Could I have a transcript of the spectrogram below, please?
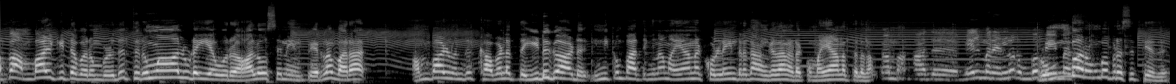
அப்ப அம்பாள் கிட்ட வரும்பொழுது திருமாலுடைய ஒரு ஆலோசனையின் பேர்ல வரார். அம்பாள் வந்து கவளத்தை இடுகாடு. இன்னைக்கும் பாத்தீங்கன்னா மயான கொள்ளைன்றது அங்கதான் நடக்கும். அது மேல்மலையில ரொம்ப ரொம்ப பிரசித்தி அது.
